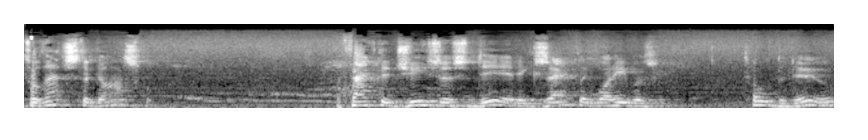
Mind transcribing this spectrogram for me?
So that's the gospel. Fact that Jesus did exactly what he was told to do,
